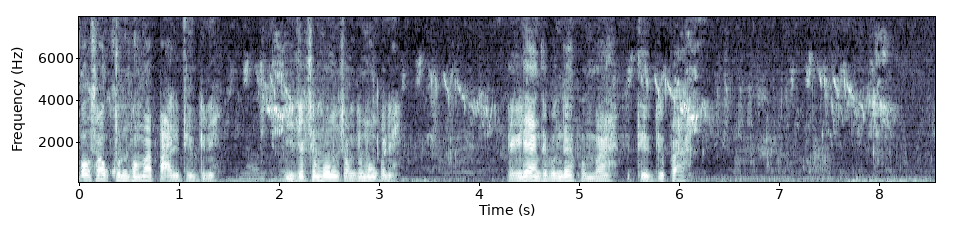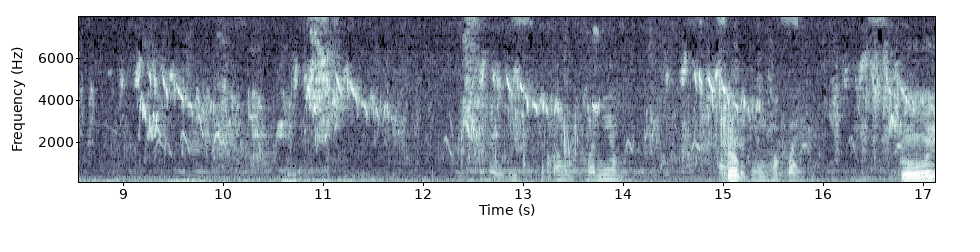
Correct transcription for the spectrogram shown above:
บ่เศร้าคุณผมมาป่าสิถือกันนี่อีกจักชั่วโมงสองชั่วโมงไปนี่แรงๆแต่เบิ่งเด้อผมมาถืออยู่ป่า เอาบะเนียมเอาสะดุ้งเข้าไปโอ้ย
